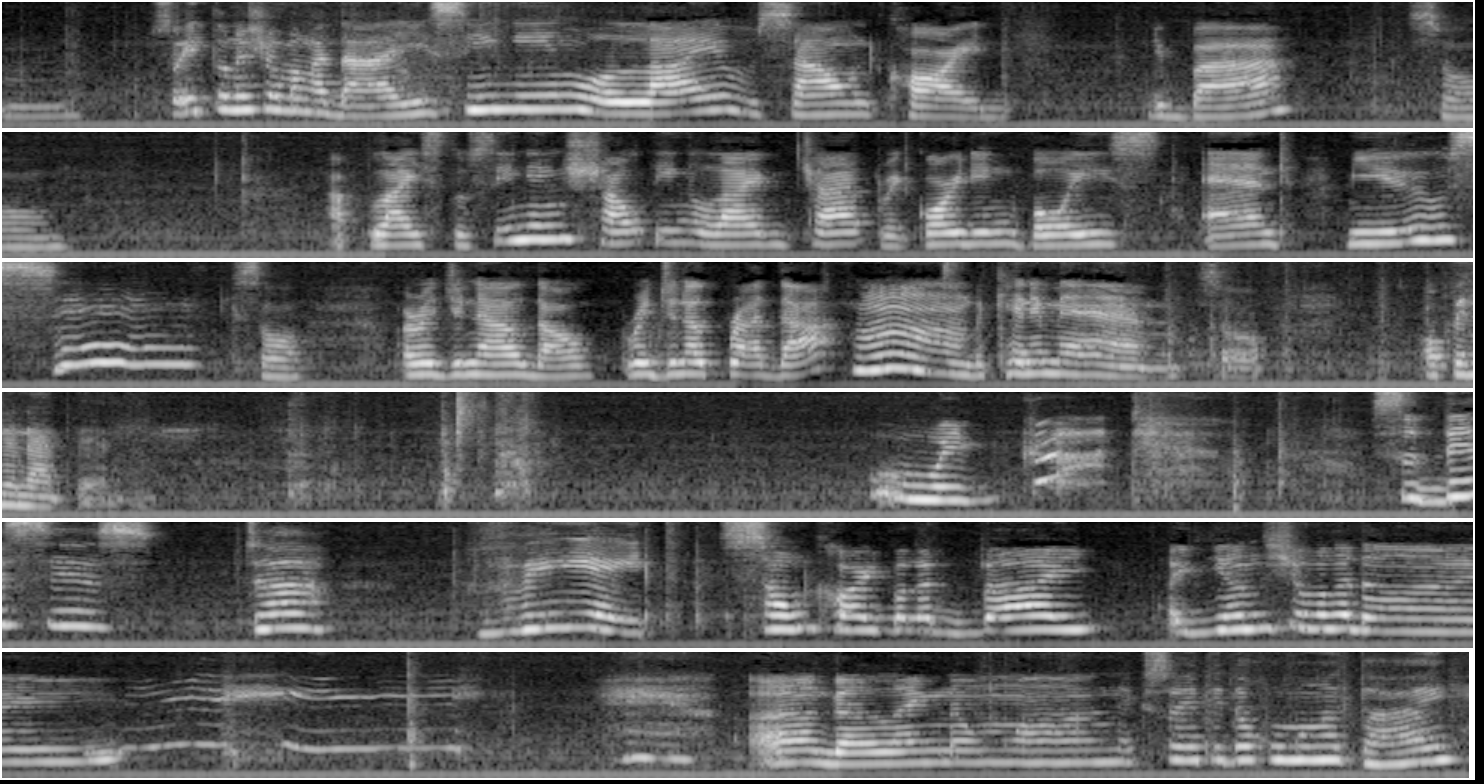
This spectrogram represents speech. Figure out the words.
Hmm. So, ito na siya mga day. Singing live sound card. ba? Diba? So, applies to singing, shouting, live chat, recording, voice, and music. So, original daw. Original product. Hmm, the Candyman. So, open na natin. Oh my god! So, this is the V8 sound card, mga day. Ayan siya, mga day. Ah, galing naman. Excited ako, mga day.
